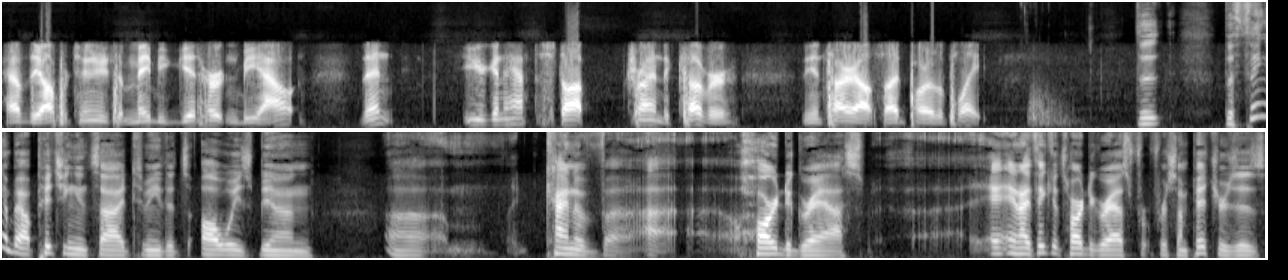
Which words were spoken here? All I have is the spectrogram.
have the opportunity to maybe get hurt and be out, then you're going to have to stop trying to cover the entire outside part of the plate. the the thing about pitching inside to me that's always been um, kind of uh, uh, hard to grasp, uh, and, I think it's hard to grasp for, for some pitchers is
